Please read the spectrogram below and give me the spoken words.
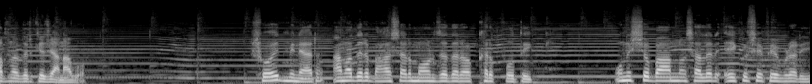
আপনাদেরকে জানাব। শহীদ মিনার আমাদের ভাষার মর্যাদা রক্ষার প্রতীক। উনিশশো সালের একুশে ফেব্রুয়ারি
